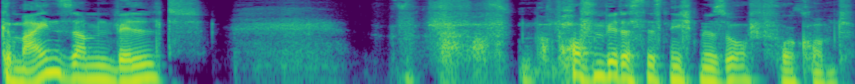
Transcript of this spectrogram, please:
gemeinsamen Welt hoffen wir, dass das nicht mehr so oft vorkommt.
